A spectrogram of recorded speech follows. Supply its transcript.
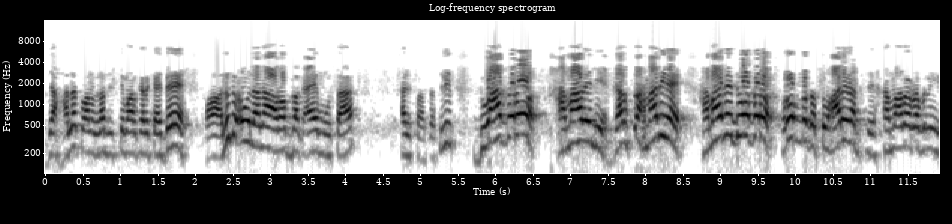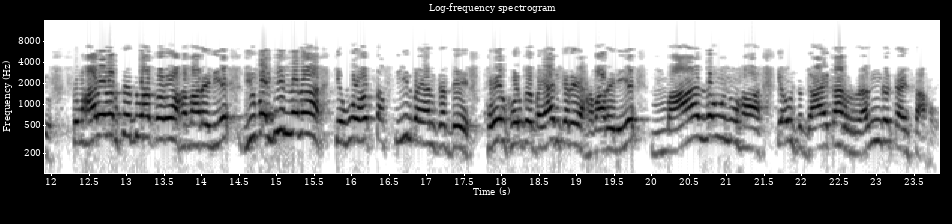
जहालत वाला लफ्ज इस्तेमाल कर कहते हैं मूसा तस्लीम, दुआ करो, हमारे लिए घर तो हमारी है, हमारे दुआ करो रब तुम्हारे रब से, हमारा रब नहीं हो, तुम्हारे रब से दुआ करो, हमारे लिए यू बहीन लेना, कि वो तफसील बयान कर दे, खोल खोल कर बयान करे, हमारे लिए मालूनुहा कि उस गाय का रंग कैसा हो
